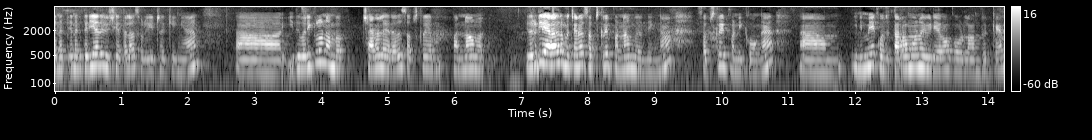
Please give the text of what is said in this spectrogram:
எனக்கு எனக்கு தெரியாத விஷயத்தெல்லாம் சொல்லிகிட்டு இருக்கீங்க. இது வரைக்கும் நம்ம சேனலை யாராவது சப்ஸ்கிரைப் பண்ணாமல் இது வரைக்கும் யாராவது நம்ம சேனல் சப்ஸ்கிரைப் பண்ணாமல் இருந்தீங்கன்னா சப்ஸ்கிரைப் பண்ணிக்கோங்க. ஆம், இனிமே கொஞ்சம் தரமான வீடியோவாக போடலான்னு இருக்கேன்.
